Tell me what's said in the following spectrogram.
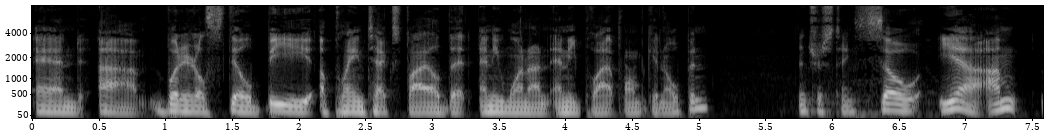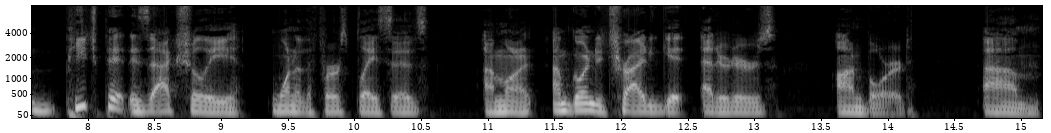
And uh, but it'll still be a plain text file that anyone on any platform can open. Interesting. So yeah, I'm Peachpit is actually one of the first places I'm on, I'm going to try to get editors on board. Um,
